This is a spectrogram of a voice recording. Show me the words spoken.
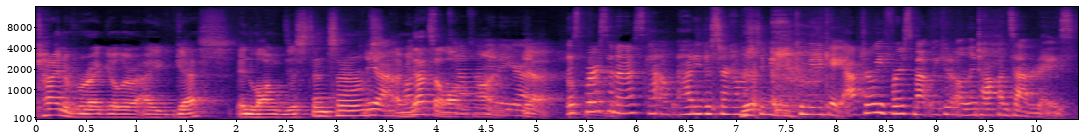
kind of regular, I guess, in long distance terms. Yeah. I mean, that's a long time. a. Yeah. This person asked, how, how do you discern how much to me- communicate? After we first met, we could only talk on Saturdays.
